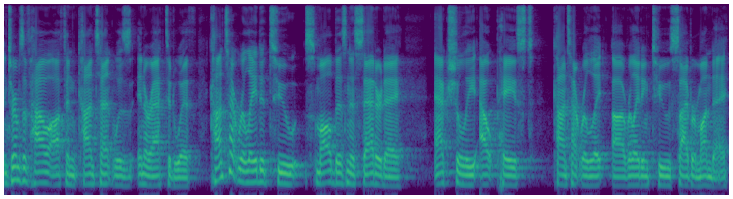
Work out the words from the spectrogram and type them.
in terms of how often content was interacted with, content related to Small Business Saturday actually outpaced content relate, uh, relating to Cyber Monday.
